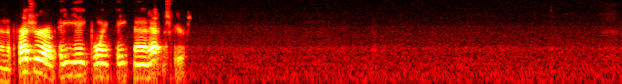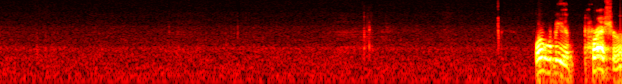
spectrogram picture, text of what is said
And the pressure of 88.89 atmospheres. What will be the pressure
